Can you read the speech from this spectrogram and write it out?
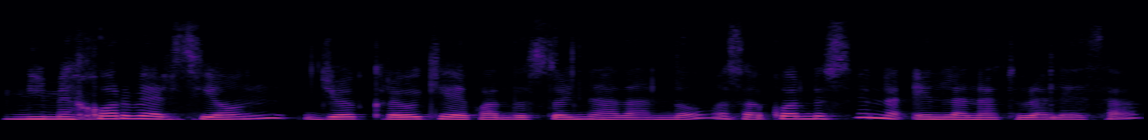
Mi mejor versión, yo creo que cuando estoy nadando, o sea, cuando estoy en la, naturaleza,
